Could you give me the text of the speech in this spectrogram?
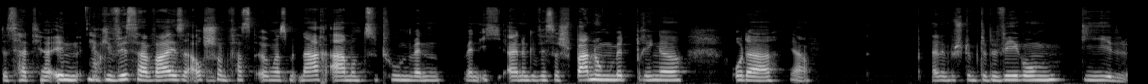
Das hat ja in ja. gewisser Weise auch schon fast irgendwas mit Nachahmung zu tun, wenn, wenn ich eine gewisse Spannung mitbringe oder ja, eine bestimmte Bewegung, die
